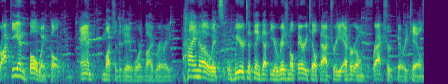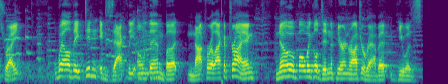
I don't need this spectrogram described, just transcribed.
Rocky and Bullwinkle, and much of the Jay Ward library. I know, it's weird to think that the original Fairy Tale Factory ever owned fractured fairy tales, right? Well, they didn't exactly own them, but not for a lack of trying. No, Bullwinkle didn't appear in Roger Rabbit. He was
